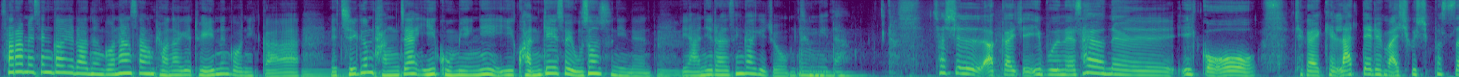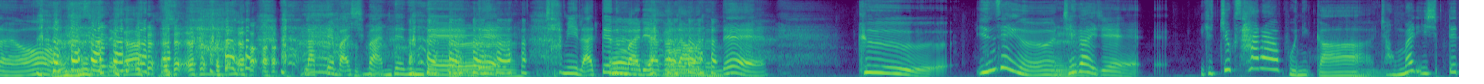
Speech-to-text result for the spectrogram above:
사람의 생각이라는 건 항상 변하게 돼 있는 거니까 음. 예, 지금 당장 이 고민이 이 관계에서의 우선순위는 음. 예, 아니라는 생각이 좀 듭니다. 사실 아까 이제 이분의 사연을 읽고 제가 이렇게 라떼를 마시고 싶었어요. 그래서 내가 라떼 마시면 안 되는데 참이 라떼는 네. 마리아가 나오는데 그 인생은 네. 제가 이제 이렇게 쭉 살아 보니까 음. 정말 20대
